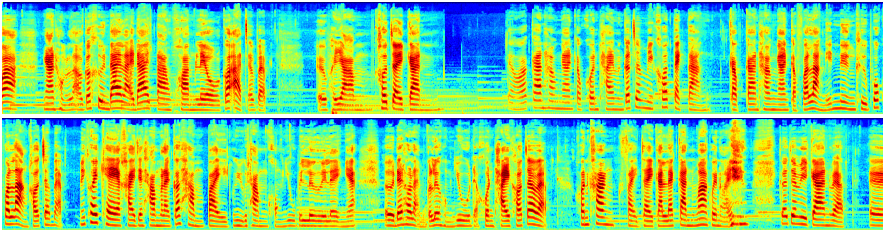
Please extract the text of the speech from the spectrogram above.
ว่า งานของเราก็คือได้รายได้ตามความเร็ว ก็อาจจะแบบออพยายามเข้าใจกัน แต่ว่าการทำงานกับคนไทยมันก็จะมีข้อแตกต่างกับการทำงานกับฝรั่งนิดนึง คือพวกฝรั่งเขาจะแบบไม่ค่อยแคร์ใครจะทำอะไรก็ทำไปอยู่ทำของยูไปเลยอะไรอย่างเงี้ยเออได้เท่าไหร่มันก็เรื่องของยูแต่คนไทยเขาจะแบบค่อนข้างใส่ใจกันและกันมากไปหน่อย ก็จะมีการแบบเออ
